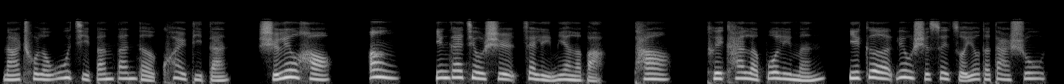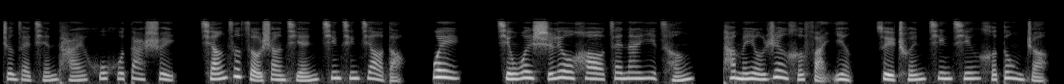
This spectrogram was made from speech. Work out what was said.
拿出了污迹斑斑的快递单。十六号，嗯，应该就是在里面了吧？他推开了玻璃门，一个六十岁左右的大叔正在前台呼呼大睡。强子走上前，轻轻叫道：“喂，请问十六号在那一层？”他没有任何反应，嘴唇轻轻合动着，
